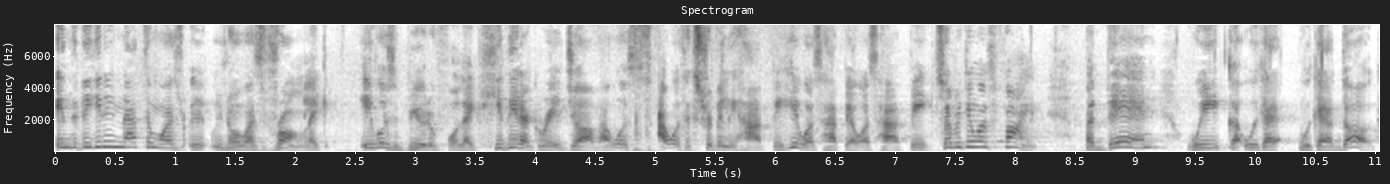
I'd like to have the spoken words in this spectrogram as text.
in the beginning, nothing was you know was wrong. Like it was beautiful. Like he did a great job. I was I was extremely happy. He was happy. I was happy. So everything was fine. But then we got we got we got a dog.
